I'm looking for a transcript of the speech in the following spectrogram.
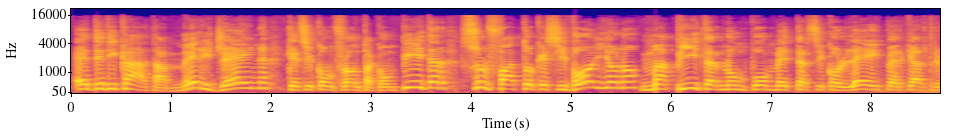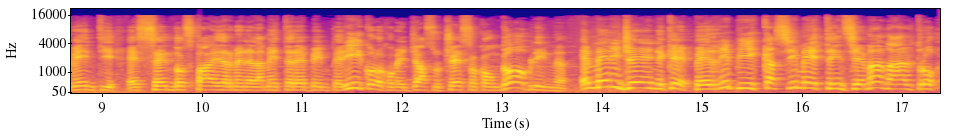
è dedicata a Mary Jane che si confronta con Peter sul fatto che si vogliono, ma Peter non può mettersi con lei perché altrimenti, essendo Spider-Man, la metterebbe in pericolo, come è già successo con Goblin. E Mary Jane che per ripicca si mette insieme a un altro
